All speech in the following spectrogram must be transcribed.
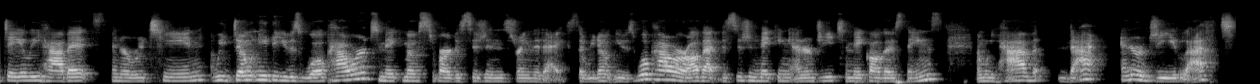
daily habits and a routine, we don't need to use willpower to make most of our decisions during the day. So we don't use willpower or all that decision making energy to make all those things. And we have that energy left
